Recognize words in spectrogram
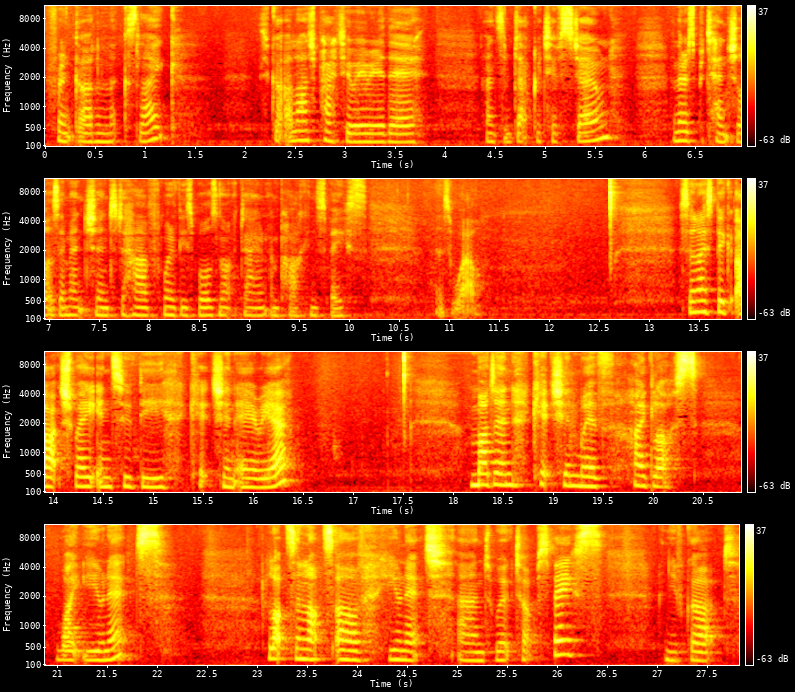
front garden looks like. So you've got a large patio area there and some decorative stone. And there is potential, as I mentioned, to have one of these walls knocked down and parking space as well. So a nice big archway into the kitchen area. Modern kitchen with high gloss white units. Lots and lots of unit and worktop space. And you've got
